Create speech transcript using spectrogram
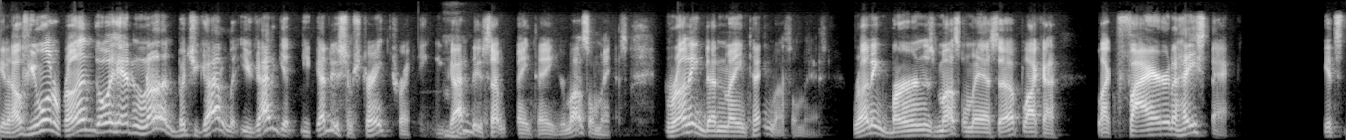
You know, if you want to run, go ahead and run, but you got to you got to get you got to do some strength training. You got to mm-hmm. do something to maintain your muscle mass. Running doesn't maintain muscle mass. Running burns muscle mass up like a like fire in a haystack. It's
